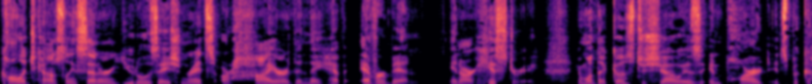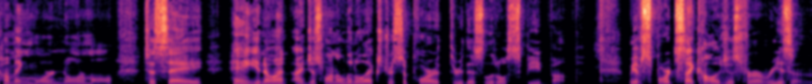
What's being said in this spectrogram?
College counseling center utilization rates are higher than they have ever been in our history. And what that goes to show is, in part, it's becoming more normal to say, hey, you know what? I just want a little extra support through this little speed bump. We have sports psychologists for a reason.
